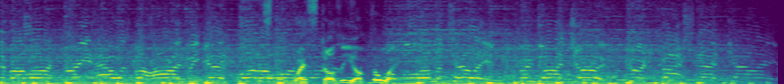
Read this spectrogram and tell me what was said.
live our life three hours behind. We get blood It's the West Aussie of the week. on the telly. Moonlight Joe, good bash that Kelly.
